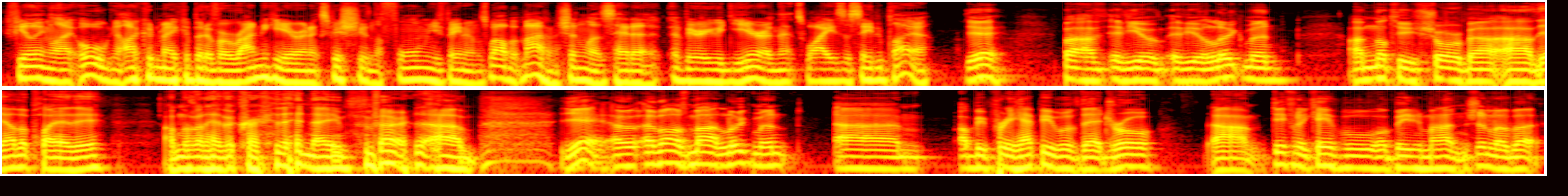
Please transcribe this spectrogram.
feeling like, oh, I could make a bit of a run here, and especially in the form you've been in as well. But Martin Schindler's had a, a very good year, and that's why he's a seeded player. Yeah, but if you if you're Lukeman, I'm not too sure about uh, the other player there. I'm not going to have a crack at that name. but, um, yeah, uh, if I was Martin Lukeman, um, I'd be pretty happy with that draw. Um, definitely capable of beating Martin Schindler, but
